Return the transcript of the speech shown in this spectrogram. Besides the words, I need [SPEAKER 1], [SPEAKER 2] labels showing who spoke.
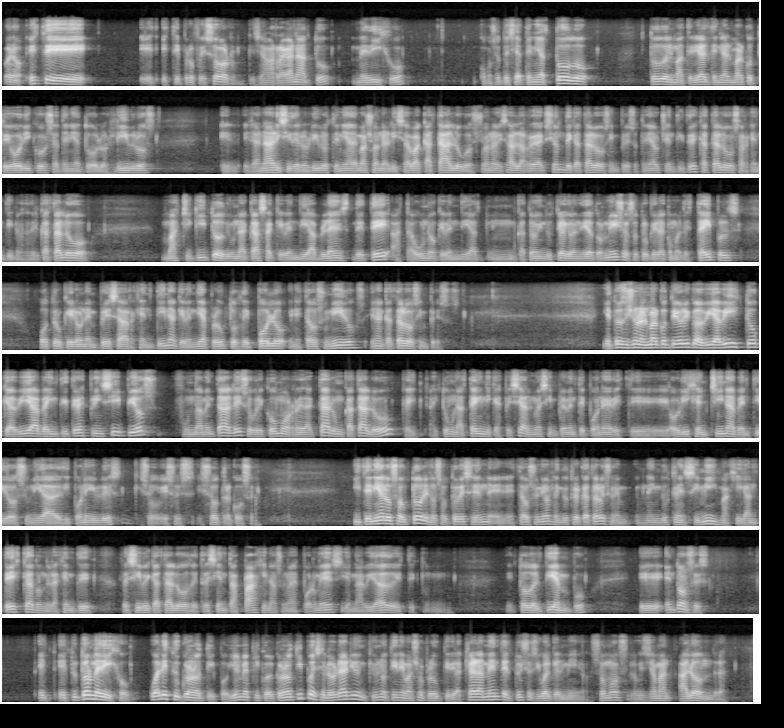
[SPEAKER 1] Bueno, este, e, este profesor que se llama Raganato me dijo, como yo te decía, tenía todo, todo el material, tenía el marco teórico, ya tenía todos los libros, el, el, análisis de los libros, tenía además yo analizaba catálogos, yo analizaba la redacción de catálogos impresos, tenía 83 catálogos argentinos, desde el catálogo más chiquito de una casa que vendía blends de té hasta uno que vendía un catálogo industrial que vendía tornillos, otro que era como el de Staples, otro que era una empresa argentina que vendía productos de polo en Estados Unidos, eran catálogos impresos. Y entonces yo en el marco teórico había visto que había 23 principios fundamentales sobre cómo redactar un catálogo, que hay, toda una técnica especial, no es simplemente poner este, origen China 22 unidades disponibles, que eso, eso es, es otra cosa. Y tenía los autores, los autores en, Estados Unidos, la industria del catálogo es una, industria en sí misma, gigantesca, donde la gente recibe catálogos de 300 páginas una vez por mes y en Navidad este, todo el tiempo. Eh, entonces, el, el, tutor me dijo, ¿cuál es tu cronotipo? Y él me explicó, el cronotipo es el horario en que uno tiene mayor productividad. Claramente el tuyo es igual que el mío, somos lo que se llaman alondra.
